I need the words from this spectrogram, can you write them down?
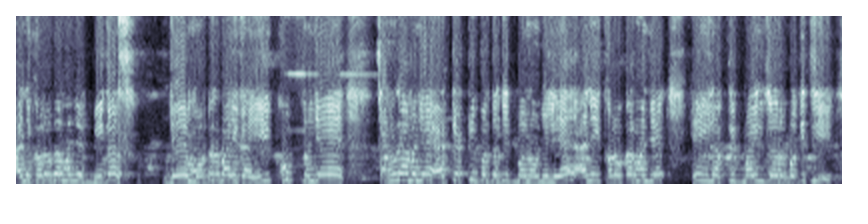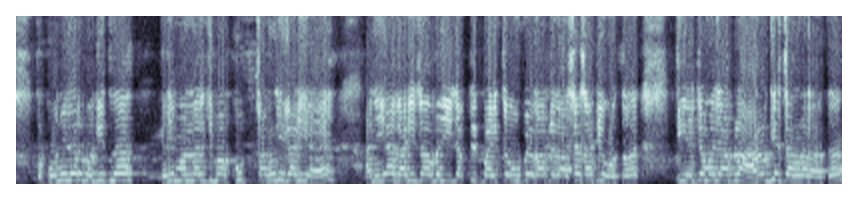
आणि खरोखर म्हणजे बिगस जे मोटर बाईक आहे ही खूप म्हणजे चांगल्या म्हणजे अट्रॅक्टिव्ह पद्धतीत बनवलेली आहे. आणि खरोखर म्हणजे हे इलेक्ट्रिक बाईक जर बघितली तर कोणी जर बघितलं तरी म्हणणार की बा खूप चांगली गाडी आहे. आणि या गाडीचा म्हणजे इलेक्ट्रिक बाईकचा उपयोग आपल्याला अशासाठी होतं की याच्यामध्ये आपलं आरोग्य चांगलं राहतं.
